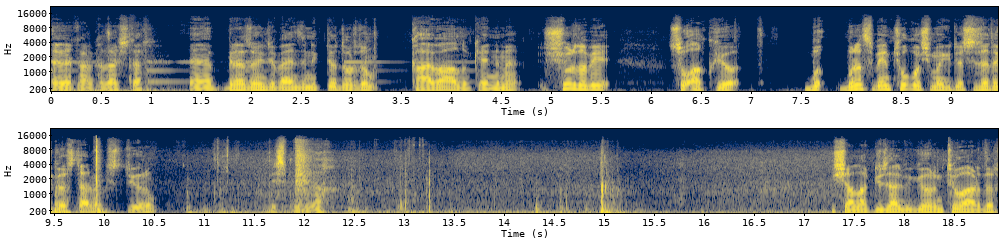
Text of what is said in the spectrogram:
Evet arkadaşlar. e, biraz önce benzinlikte durdum. Kahve aldım kendime. Şurada bir su akıyor. Bu, burası benim çok hoşuma gidiyor. Size de göstermek istiyorum. Bismillah. İnşallah güzel bir görüntü vardır.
